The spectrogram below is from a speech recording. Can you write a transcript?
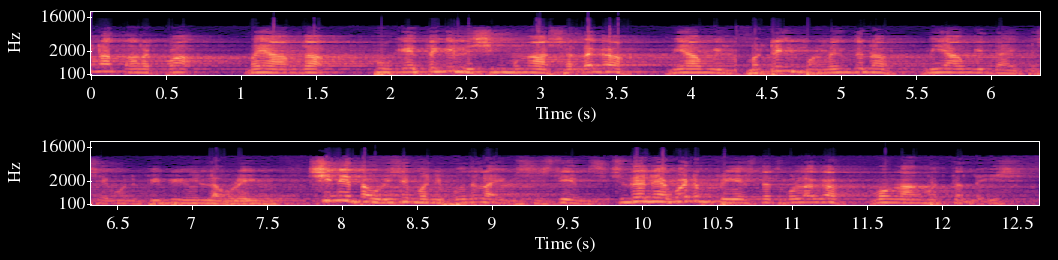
ꯑꯅꯥ ꯇꯥꯔꯛꯄ ꯃꯌꯥꯝꯗ ꯄꯣꯀꯦꯠꯇꯒꯤ ꯂꯤꯁꯤꯡ ꯃꯉꯥ ꯁꯠꯂꯒ ꯃꯤꯌꯥꯝꯒꯤ ꯃꯇꯦꯡ ꯄꯥꯡꯅꯗꯨꯅ ꯃꯤꯌꯥꯝꯒꯤ ꯗꯥꯏꯇꯁꯦ ꯑꯩꯉꯣꯟꯗ ꯄꯤꯕꯤꯌꯨ ꯂꯧꯔꯛꯏꯕ ꯁꯤꯅꯤ ꯇꯧꯔꯤꯁꯦ ꯃꯅꯤꯄꯨꯔꯗ ꯂꯥꯛꯏꯕ ꯁꯤꯁꯇꯦꯝꯁꯤ ꯁꯤꯗꯅꯦ ꯑꯩꯈꯣꯏꯅ ꯄ꯭ꯔꯦꯁꯇ ꯊꯣꯛꯂꯒ ꯋꯥ ꯉꯥꯡꯕ ꯇꯜꯂꯛꯏꯁꯤ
